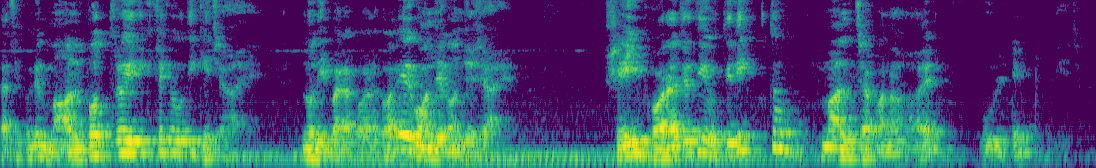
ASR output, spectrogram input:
তাতে করে মালপত্র এদিক থেকে ওদিকে যায়, নদী পারাপার হয়, গঞ্জে গঞ্জে যায়। সেই ভরা যদি অতিরিক্ত মাল চাপানো হয়, উল্টে ডুবে যায়।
